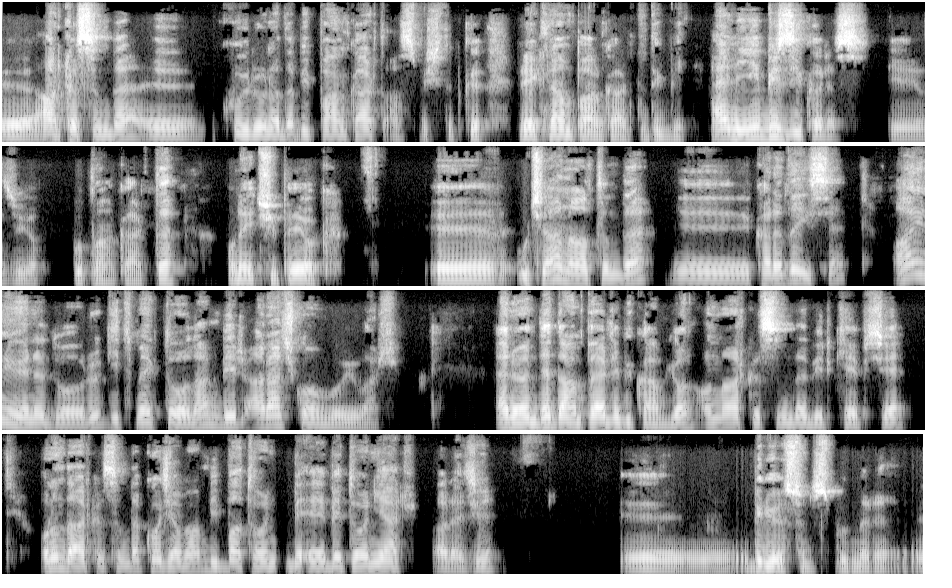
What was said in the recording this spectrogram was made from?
E, arkasında e, kuyruğuna da bir pankart asmış tıpkı reklam pankartı gibi. En iyi biz yıkarız diye yazıyor bu pankartta. Ona hiç şüphe yok. E, uçağın altında e, karada ise aynı yöne doğru gitmekte olan bir araç konvoyu var. En önde damperli bir kamyon, onun arkasında bir kepçe, onun da arkasında kocaman bir baton, e, betonyer aracı. E, biliyorsunuz bunları. E,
